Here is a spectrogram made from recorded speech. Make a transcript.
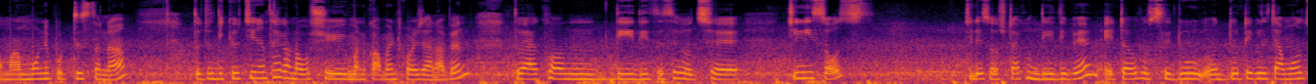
আমার মনে পড়তেছে না। তো যদি কেউ চিনে থাকেন, অবশ্যই মানে কমেন্ট করে জানাবেন। তো এখন দিয়ে দিতেছে হচ্ছে চিলি সস। চিলি সসটা এখন দিয়ে দিবে। এটাও হচ্ছে দু দু টেবিল চামচ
